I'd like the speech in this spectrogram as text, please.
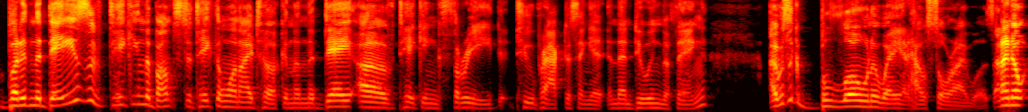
But in the days of taking the bumps to take the one I took, and then the day of taking three, t- two practicing it, and then doing the thing, I was like blown away at how sore I was. And I know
